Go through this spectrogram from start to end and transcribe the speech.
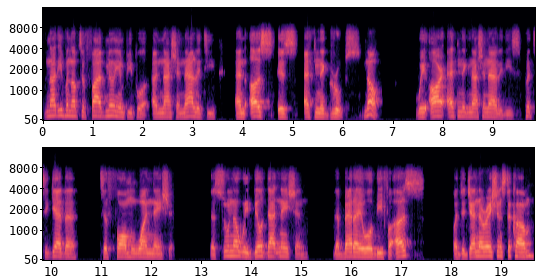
not even up to 5 million people a nationality and us is ethnic groups? No, we are ethnic nationalities put together to form one nation. The sooner we build that nation, the better it will be for us, for the generations to come,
